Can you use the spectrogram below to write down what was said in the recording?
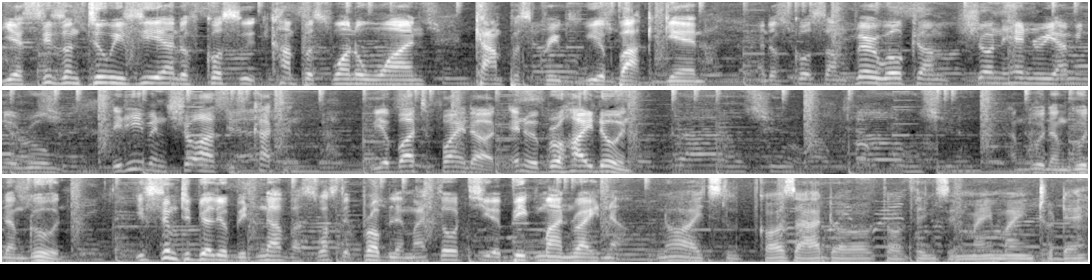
Yes, season two is here, and of course, with Campus 101, Campus Cribs, we are back again. And of course, I'm very welcome. Sean Henry, I'm in your room. Did he even show us his curtain? We're about to find out. Anyway, bro, how you doing? I'm good, I'm good, I'm good. You seem to be a little bit nervous. What's the problem? I thought you're a big man right now. No, it's because I had a lot of things in my mind today,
